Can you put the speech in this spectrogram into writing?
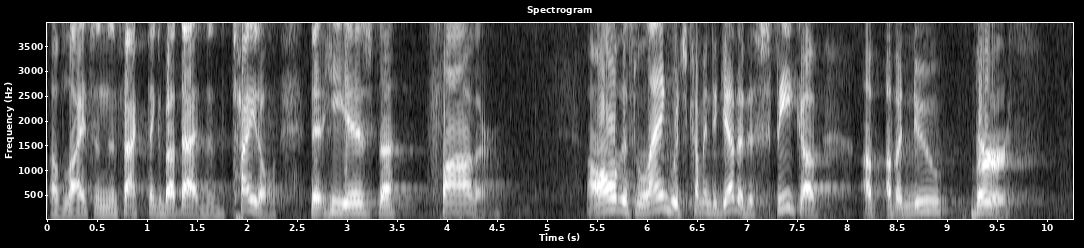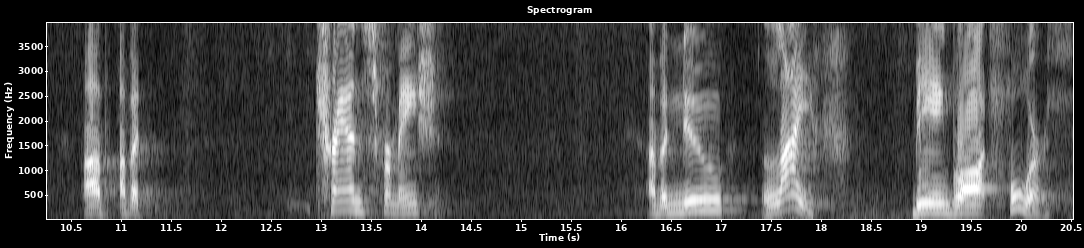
of lights. And in fact, think about that the title, that he is the Father. All this language coming together to speak of, of, of a new birth, of, of a transformation, of a new life being brought forth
